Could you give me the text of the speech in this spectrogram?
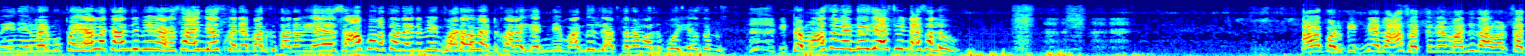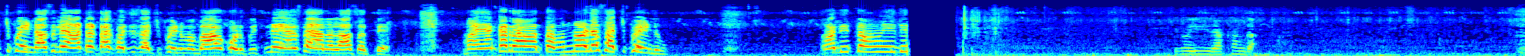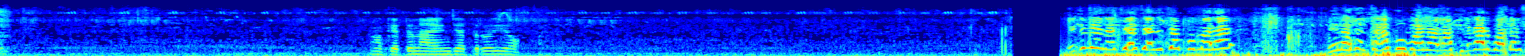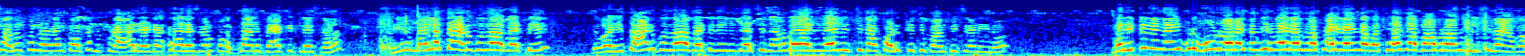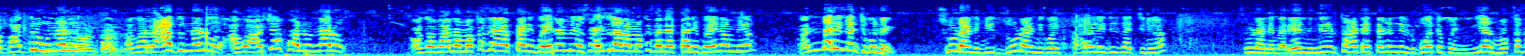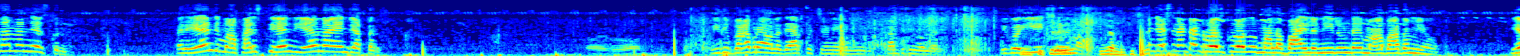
నేను ఇరవై ముప్పై ఏళ్ళ కాంతి మేము వ్యవసాయం చేసుకునే బతుకుతున్నాం. ఏ షాపులతోనైనా మేము గొడవ పెట్టుకోవాలి. ఎన్ని మందులు చేస్తారో వాళ్ళు పోయి అసలు. ఇట్ట మోసం ఎందుకు చేసిండే అసలు? బావ కొడుకు ఇట్నే లాస్ వస్తేనే మందు తాగాడు. చచ్చిపోయిండు. అసలే హార్ట్ అటాక్ వచ్చి చచ్చిపోయిండు మా బావ కొడుకు. ఇట్నే వ్యవసాయాల లాస్ వస్తే. మా వెంకట్రావు అంత ఉన్నోడే చచ్చిపోయిండు. అది ఇది ఈ రకంగా. మాకెట్ట న్యాయం చేస్తారో ఏమో ఇది నేను చేసేది చెప్పు మరా నేను అసలు షాపు పోయినా నా పిల్లగాడు పోతాం చదువుకున్నాడు అని పోతాను ఇప్పుడు ఆరేడు ఎకరాలు వేసినాం పద్నాలుగు ప్యాకెట్లు వేసినాం. నేను మెల్ల తాడుకుదా పెట్టి ఇగో ఈ తాడుకుదా పెట్టి నేను తెచ్చి నలభై ఐదు వేలు ఇచ్చి నా కొడుకు ఇచ్చి పంపించిన నేను. మరి ఇటు నేను ఇప్పుడు మూడు రోజులు అయితే ఇరవై రోజుల పైన అయింది. ఒక తేజ బాబురావు అని పిలిచిన ఒక భద్రు ఉన్నాడు. ఒక రాజు ఉన్నాడు. ఒక అశోక్ వాళ్ళు ఉన్నారు. ఒక వాళ్ళ మొక్కజొన్న ఎత్తానికి పోయినాం మేము సైజుల మొక్కజొన్న ఎత్తానికి పోయినాం మేము. అందరి మంచిగా ఉన్నాయి చూడండి మీరు చూడండి పోయి పారలు ఇది తెచ్చినగా చూడండి మరి ఏంది మీరు తోట ఎత్తాను మీరు పోతే పోయింది. ఇయ్యాలి మొక్కజొన్న వేసుకున్నాం మరి ఏంది మా పరిస్థితి ఏంది? ఏం నాయం చేస్తారు? ఇది బాబురావుల దేరకొచ్చిన నేను మీరు కంపెనీ వాళ్ళని. ఇగో ఈ చేసినట్టు రోజుకు రోజు మళ్ళీ బావిలో నీళ్ళు ఉండే మా బాధ మేము.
